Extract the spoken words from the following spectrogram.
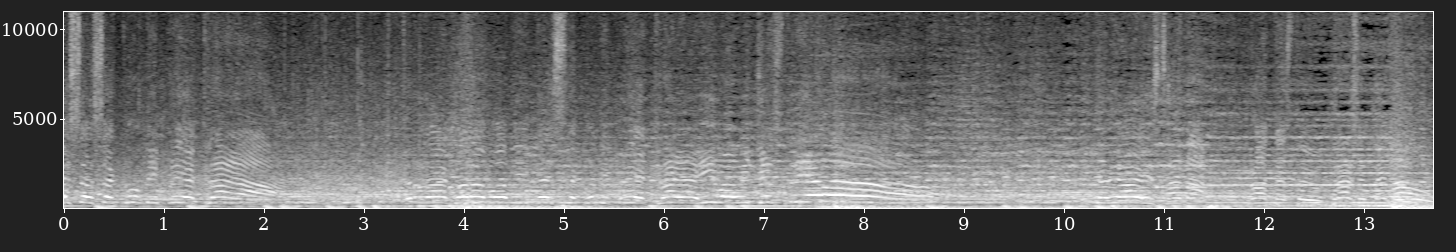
10 sekundi prije kraja. Crna vodi 10 sekundi prije kraja. Ivović je strijela! Italijani sada protestuju, traže penal.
